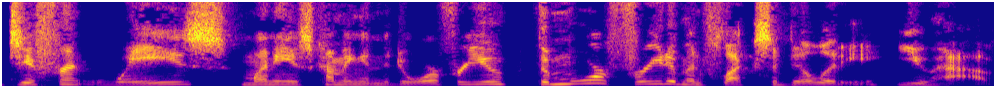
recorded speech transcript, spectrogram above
different ways money is coming in the door for you, the more freedom and flexibility you have.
